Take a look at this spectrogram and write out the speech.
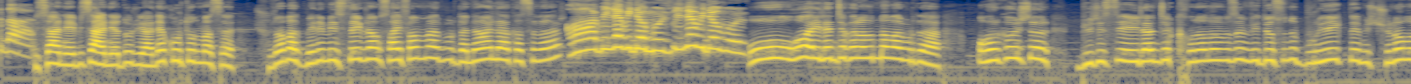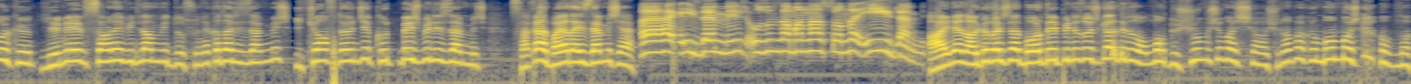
buradan. Bir saniye bir saniye dur ya ne kurtulması? Şuna bak benim Instagram sayfam var burada ne alakası var? Aa Oha eğlence kanalım da var burada. Arkadaşlar birisi eğlence kanalımızın videosunu buraya eklemiş. Şuna bakın. Yeni efsane villam videosu ne kadar izlenmiş? 2 hafta önce 45 bin izlenmiş. Sakar baya da izlenmiş ha. İzlenmiş. Uzun zamandan sonra iyi izlenmiş. Aynen arkadaşlar bu arada hepiniz hoş geldiniz. Allah düşüyormuşum aşağı. Şuna bakın bomboş. Allah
